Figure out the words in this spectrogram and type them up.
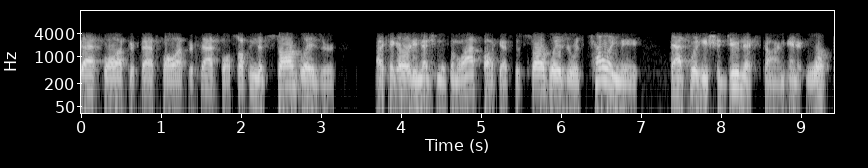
fastball after fastball after fastball, something that Star Blazer, I think I already mentioned this on the last podcast, but Star Blazer was telling me that's what he should do next time, and it worked.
